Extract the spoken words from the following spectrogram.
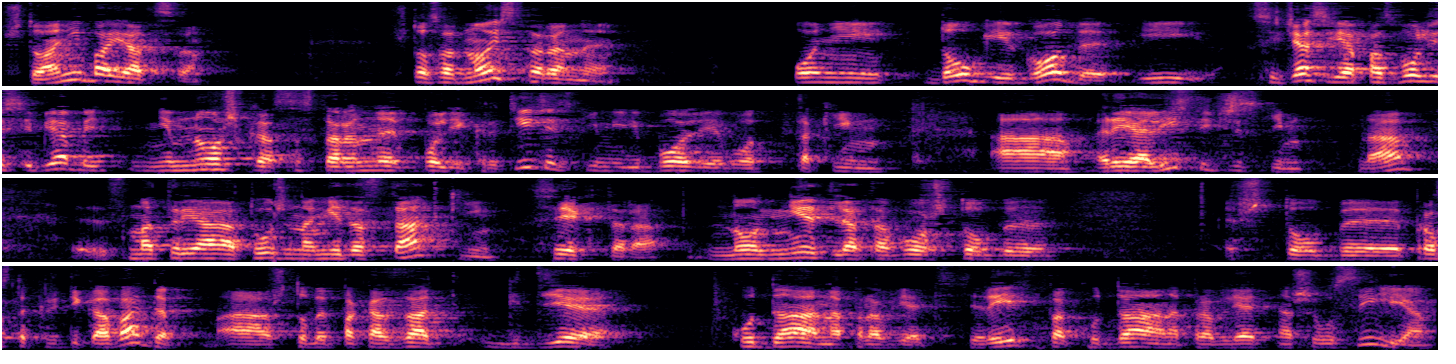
что они боятся, что с одной стороны, они долгие годы, и сейчас я позволю себе быть немножко со стороны более критическим или более вот таким а, реалистическим, да, э, смотря тоже на недостатки сектора, но не для того, чтобы, чтобы просто критиковать, а чтобы показать, где, куда направлять средства, куда направлять наши усилия,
